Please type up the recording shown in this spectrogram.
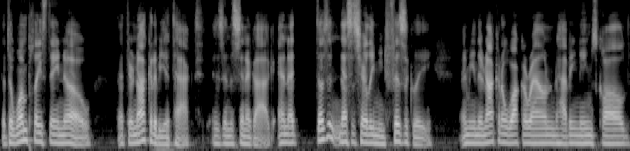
that the one place they know that they're not going to be attacked is in the synagogue. And that doesn't necessarily mean physically. I mean, they're not going to walk around having names called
